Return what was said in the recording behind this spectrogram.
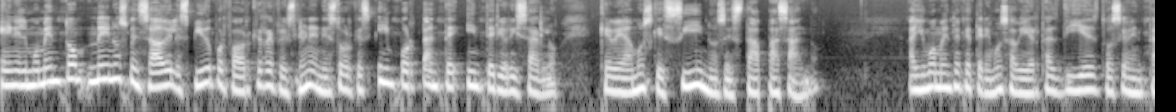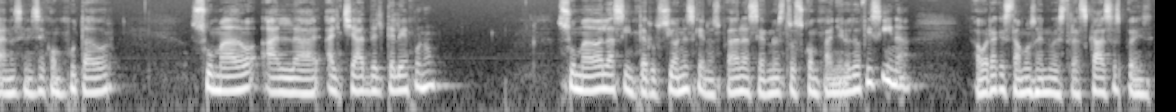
En el momento menos pensado, y les pido por favor que reflexionen en esto porque es importante interiorizarlo, que veamos que sí nos está pasando. Hay un momento en que tenemos abiertas 10, 12 ventanas en ese computador, sumado al chat del teléfono, sumado a las interrupciones que nos puedan hacer nuestros compañeros de oficina, ahora que estamos en nuestras casas, pues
